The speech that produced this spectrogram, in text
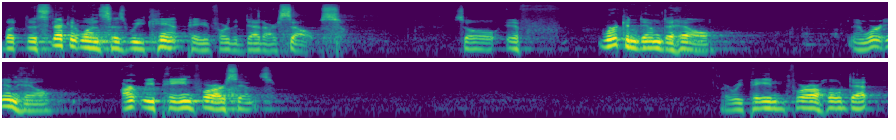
But the second one says we can't pay for the debt ourselves. So if we're condemned to hell and we're in hell, Aren't we paying for our sins? Are we paying for our whole debt?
